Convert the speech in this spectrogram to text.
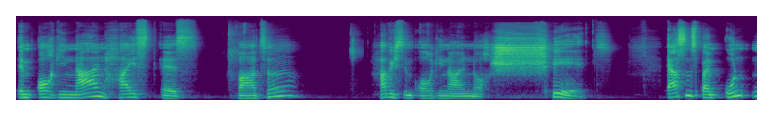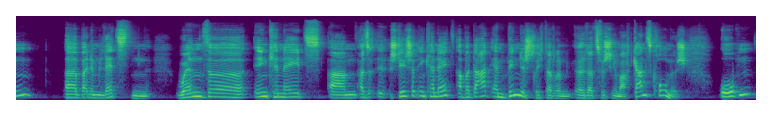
im Originalen heißt es, warte, habe ich es im Original noch? Shit. Erstens beim unten, äh, bei dem letzten, when the incarnates, ähm, also äh, steht schon incarnates, aber da hat er einen Bindestrich da drin, äh, dazwischen gemacht. Ganz komisch. Oben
